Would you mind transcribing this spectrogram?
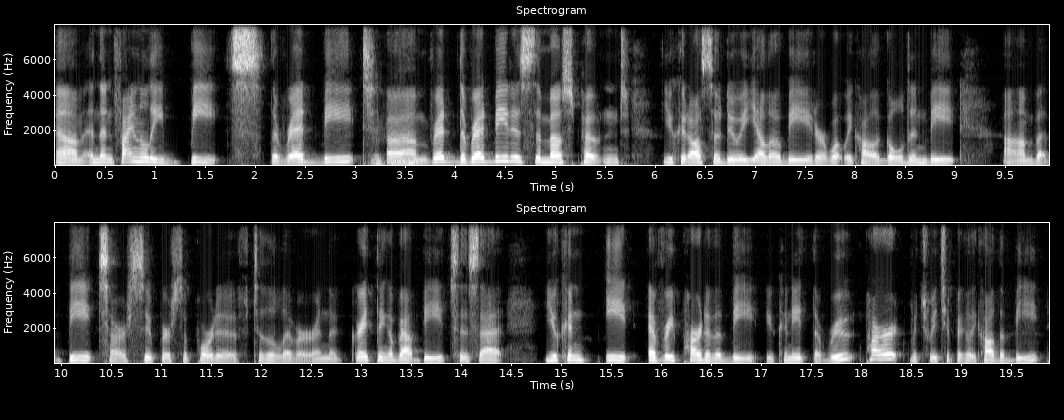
Um, and then finally, beets. The red beet. Um, red. The red beet is the most potent. You could also do a yellow beet or what we call a golden beet. Um, but beets are super supportive to the liver. And the great thing about beets is that you can eat every part of a beet. You can eat the root part, which we typically call the beet,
